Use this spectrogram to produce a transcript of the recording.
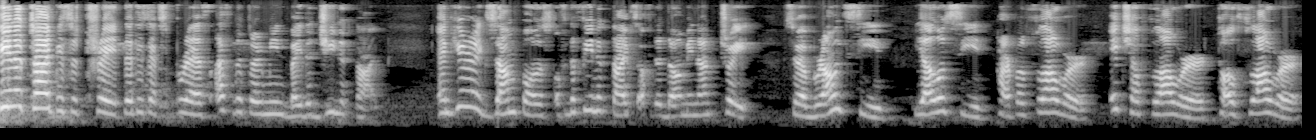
Phenotype is a trait that is expressed as determined by the genotype. And here are examples of the phenotypes of the dominant trait. So a brown seed, yellow seed, purple flower, axial flower, tall flower,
